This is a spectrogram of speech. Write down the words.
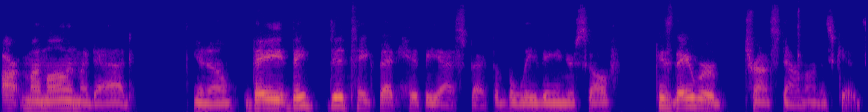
our my mom and my dad. You know, they they did take that hippie aspect of believing in yourself because they were trounced down on as kids.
